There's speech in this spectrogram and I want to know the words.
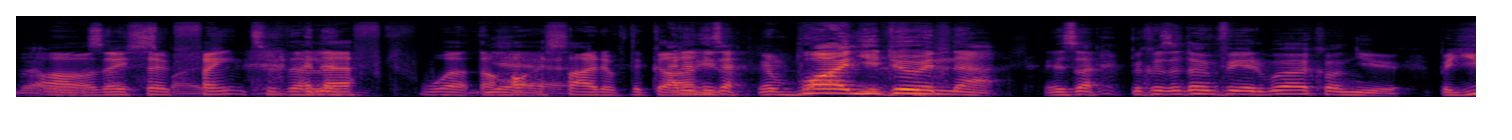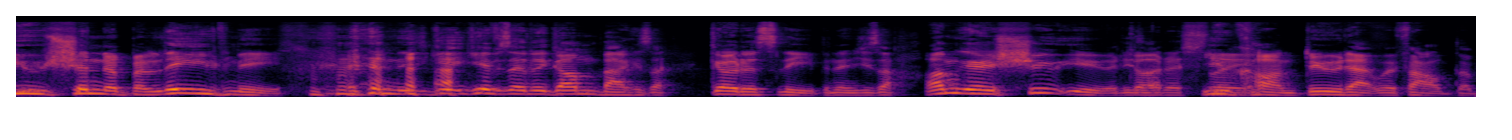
like, Oh, they said spies." faint to the And then- left, what the yeah. hottest side of the gun. And then he's like, "Then why aren't you doing that?" It's like, "Because I don't think it'd work on you, but you shouldn't have believed me." and he gives her the gun back. He's like, "Go to sleep." And then she's like, "I'm going to shoot you." And he's Go like, "You can't do that without the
